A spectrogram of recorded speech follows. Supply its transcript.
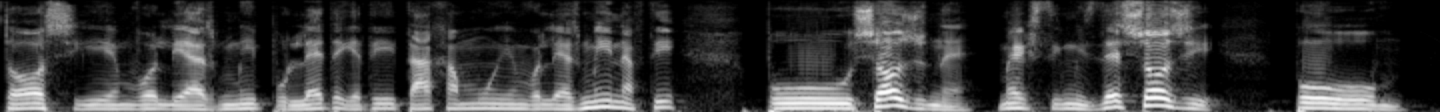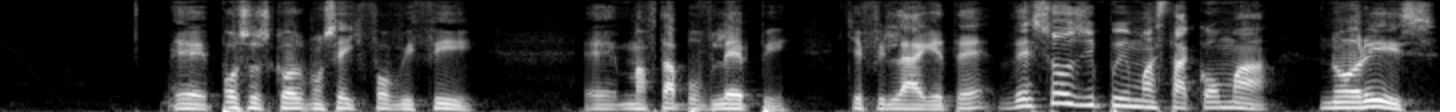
τόσοι οι εμβολιασμοί που λέτε, γιατί τάχα μου οι εμβολιασμοί είναι αυτοί που σώζουν μέχρι στιγμής. Δεν σώζει που ε, πόσος κόσμος έχει φοβηθεί ε, με αυτά που βλέπει και φυλάγεται. Δεν σώζει που είμαστε ακόμα νωρίς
